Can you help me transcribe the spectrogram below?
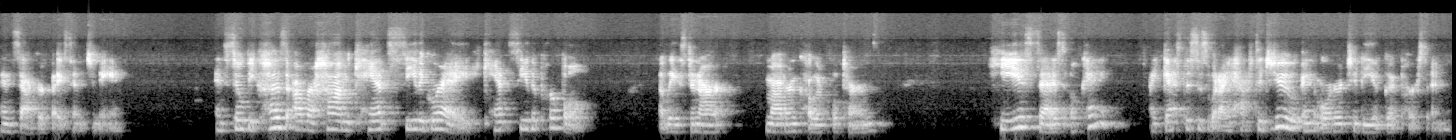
and sacrifice him to me. And so, because Abraham can't see the gray, he can't see the purple, at least in our modern colorful terms, he says, okay, I guess this is what I have to do in order to be a good person.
